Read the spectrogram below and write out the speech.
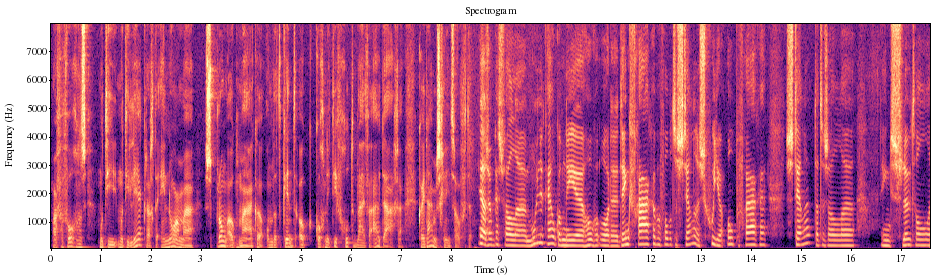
Maar vervolgens moet die, moet die leerkracht een enorme sprong ook maken om dat kind ook cognitief goed te blijven uitdagen. Kan je daar misschien iets over vertellen? Ja, dat is ook best wel uh, moeilijk hè? ook om die uh, hoge orde denkvragen bijvoorbeeld te stellen. Dus goede open vragen stellen. Dat is al uh, een sleutel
